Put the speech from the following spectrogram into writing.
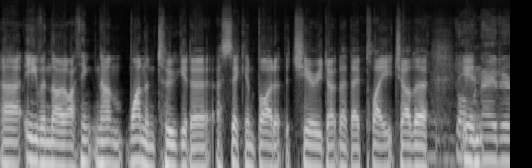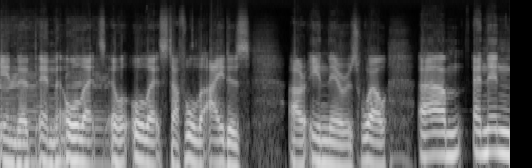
Uh, even though I think num- one and two get a, a second bite at the cherry, don't they? They play each other in, Dominator in the and, uh, all that all, all that stuff. All the aiders are in there as well. Um, and then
